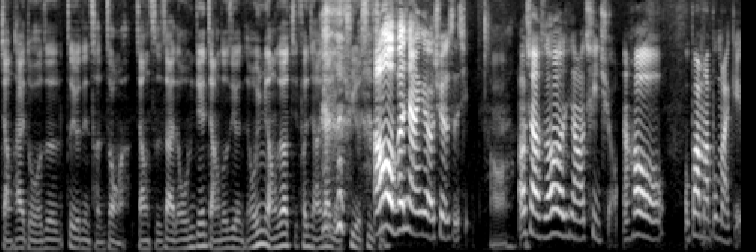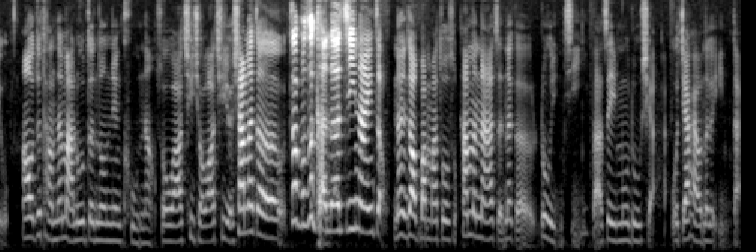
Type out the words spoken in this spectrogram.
讲太多了，这这有点沉重啊。讲实在的，我们今天讲的都是有点，我跟你们讲都要分享一下有趣的事情。好，我分享一个有趣的事情。好、啊，我小时候很想要气球，然后。我爸妈不买给我，然后我就躺在马路正中间哭闹，说我要气球，我要气球，像那个这不是肯德基那一种。那你知道我爸妈做什么？他们拿着那个录影机把这一幕录下来。我家还有那个影带，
